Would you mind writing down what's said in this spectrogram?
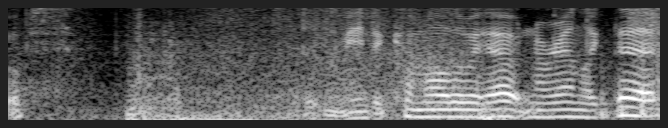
Oops. Didn't mean to come all the way out and around like that.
